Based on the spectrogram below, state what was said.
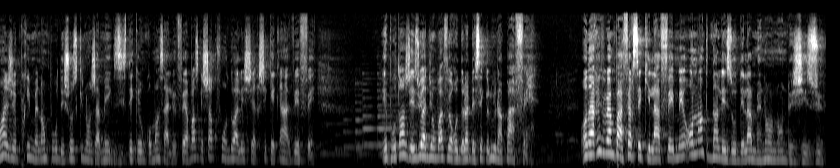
Moi, je prie maintenant pour des choses qui n'ont jamais existé, qu'on commence à le faire. Parce que chaque fois, on doit aller chercher quelqu'un avait fait. Et pourtant, Jésus a dit on va faire au-delà de ce que lui n'a pas fait. On n'arrive même pas à faire ce qu'il a fait, mais on entre dans les au-delà maintenant au nom de Jésus.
